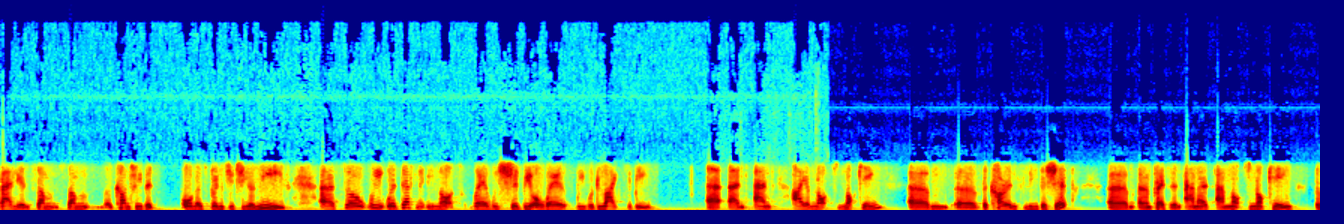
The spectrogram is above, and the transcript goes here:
badly, and some some countries it almost brings you to your knees. Uh, so we we're definitely not where we should be or where we would like to be. Uh, and and I am not knocking um, uh, the current leadership um, um, President Ahmed. I'm not knocking the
